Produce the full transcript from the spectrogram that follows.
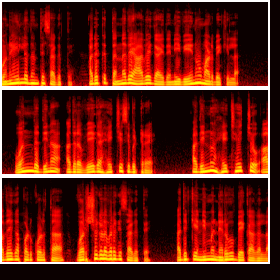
ಕೊನೆಯಿಲ್ಲದಂತೆ ಸಾಗುತ್ತೆ. ಅದಕ್ಕೆ ತನ್ನದೇ ಆವೇಗ ಇದೆ, ನೀವೇನೂ ಮಾಡಬೇಕಿಲ್ಲ. ಒಂದು ದಿನ ಅದರ ವೇಗ ಹೆಚ್ಚಿಸಿಬಿಟ್ರೆ ಅದಿನ್ನೂ ಹೆಚ್ಚು ಹೆಚ್ಚು ಆವೇಗ ಪಡ್ಕೊಳ್ತಾ ವರ್ಷಗಳವರೆಗೆ ಸಾಗುತ್ತೆ. ಅದಕ್ಕೆ ನಿಮ್ಮ ನೆರವು ಬೇಕಾಗಲ್ಲ.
